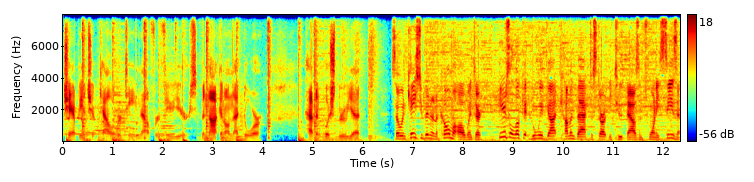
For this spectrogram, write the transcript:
championship caliber team now for a few years. Been knocking on that door, haven't pushed through yet. So, in case you've been in a coma all winter, here's a look at who we've got coming back to start the 2020 season.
